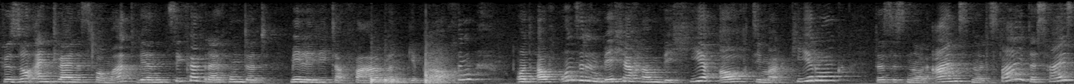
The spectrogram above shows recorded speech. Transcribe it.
Für so ein kleines Format werden ca. 300 Milliliter Farben gebrauchen. Und auf unseren Becher haben wir hier auch die Markierung, das ist 01, 02. Das heißt,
